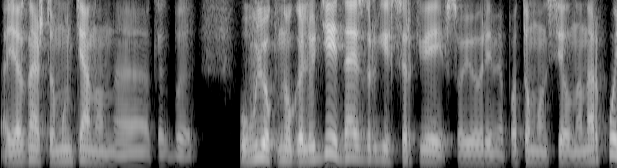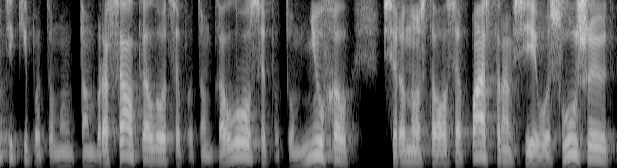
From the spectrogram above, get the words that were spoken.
я знаю, что Мунтян, он э, как бы увлек много людей да, из других церквей в свое время. Потом он сел на наркотики, потом он там бросал колоться, потом кололся, потом нюхал. Все равно оставался пастором, все его слушают.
